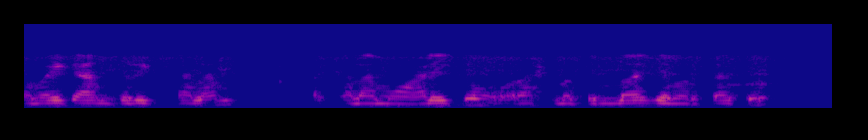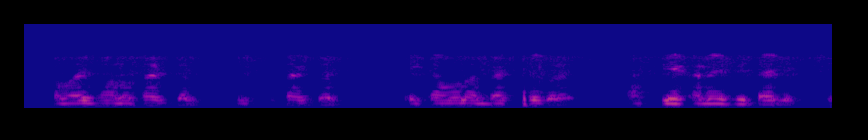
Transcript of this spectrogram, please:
সবাইকে আন্তরিক সালাম। আসসালামু আলাইকুম রহমতুল্লাহ বরকাত সবাই ভালো থাকবেন, সুস্থ থাকবেন। এই কামনা ব্যক্ত করে আজকে এখানে বিদায় নিচ্ছি।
